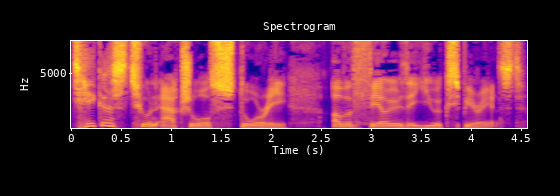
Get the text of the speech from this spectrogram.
take us to an actual story of a failure that you experienced.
